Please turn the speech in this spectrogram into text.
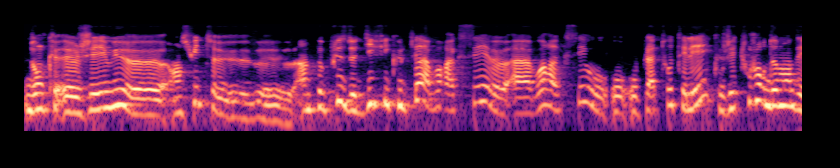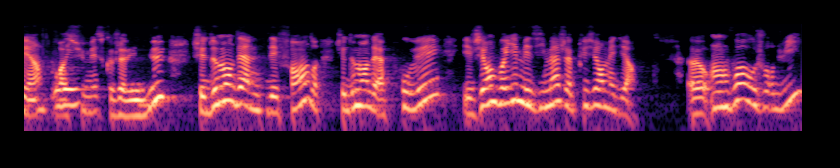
Donc euh, j'ai eu euh, ensuite euh, un peu plus de difficultés à avoir accès à avoir accès au, au, plateau télé que j'ai toujours demandé hein, pour assumer ce que j'avais vu. J'ai demandé à me défendre, j'ai demandé à prouver et j'ai envoyé mes images à plusieurs médias. on voit aujourd'hui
